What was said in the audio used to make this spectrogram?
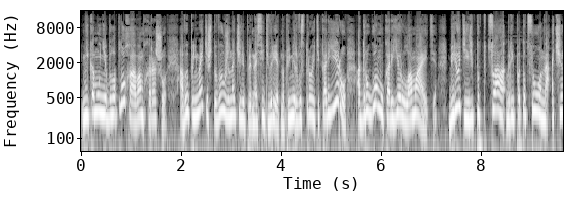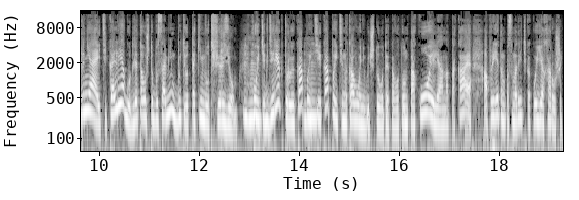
никому не было плохо, а вам хорошо, а вы понимаете, что вы уже начали приносить вред. Например, вы строите карьеру, а другому карьеру ломаете. Берете и репутаци- репутационно очерняете коллегу для того, чтобы самим быть вот таким вот ферзем. Ходите к директору и капаете, и капаете на кого-нибудь, что вот это вот он такой или она такая, а при этом посмотрите, какой я хороший.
